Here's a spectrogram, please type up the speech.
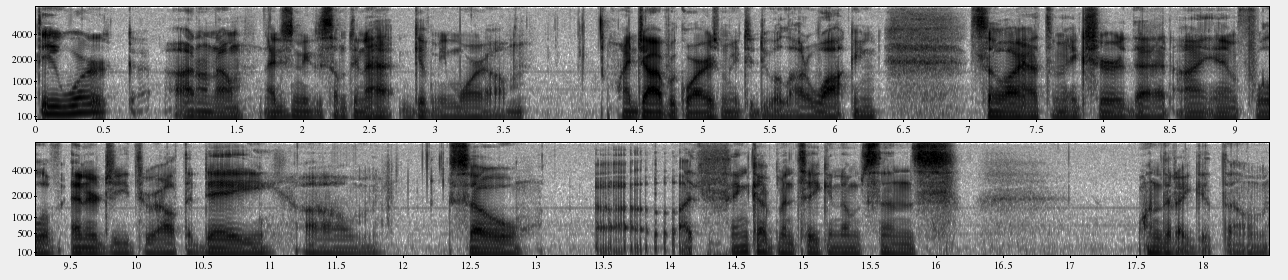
they work. I don't know. I just needed something to ha- give me more. Um, my job requires me to do a lot of walking, so I have to make sure that I am full of energy throughout the day. Um, so uh, I think I've been taking them since. When did I get them?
